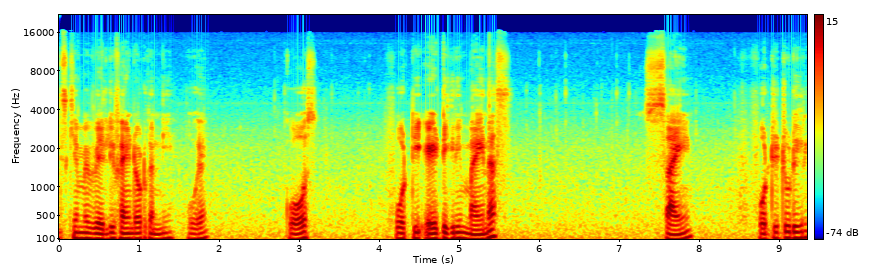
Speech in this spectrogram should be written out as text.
इसकी हमें वैल्यू फाइंड आउट करनी है वो है cos 48 degree minus sine 42 degree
